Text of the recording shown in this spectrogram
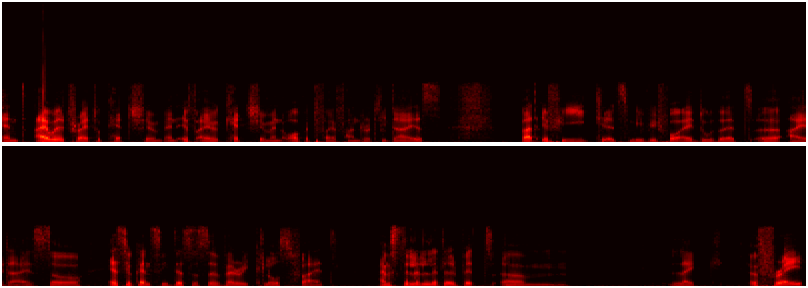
And I will try to catch him, and if I catch him in orbit 500, he dies. But if he kills me before I do that, uh, I die. So as you can see, this is a very close fight. I'm still a little bit um, like afraid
